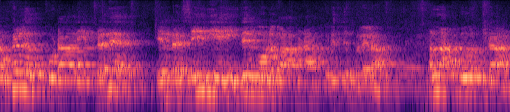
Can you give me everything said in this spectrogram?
அகலக்கூடாது என்றது என்ற செய்தியை இதன் மூலமாக நாம் புரிந்து கொள்ளலாம். அல்லாஹ் கூறுகிறான்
